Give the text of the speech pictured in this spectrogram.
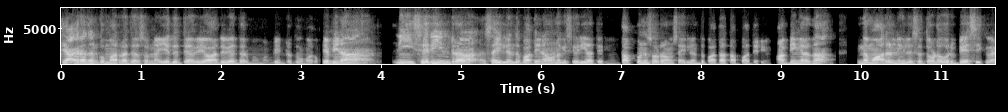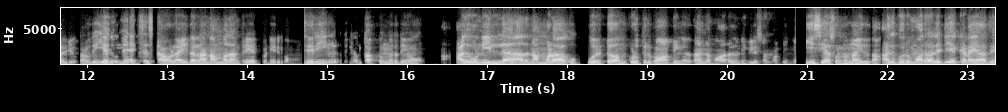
தியாகராஜன் குமார் ராஜா சொன்ன எது தேவையோ அதுவே தர்மம் அப்படின்றதும் வரும். எப்படின்னா நீ சரின்ற சைட்ல இருந்து பாத்தீங்கன்னா உனக்கு சரியா தெரியும். தப்புன்னு சொல்றவங்க சைட்ல இருந்து பார்த்தா தப்பா தெரியும். அப்படிங்கறதுதான் இந்த மாரல் நிகழ்ச்சத்தோட ஒரு பேசிக் வேல்யூ அதாவது எதுவுமே எக்ஸிஸ்ட் ஆகல. இதெல்லாம் நம்ம தான் கிரியேட் பண்ணிருக்கோம் சரிங்கிறதையும் தப்புங்கிறதையும் அது ஒண்ணு இல்ல அது நம்மளா ஒரு டேர்ம் கொடுத்துருக்கோம் அப்படிங்கிறது இந்த மாரல் நிகிலிசம் அப்படிங்கிறது ஈஸியா சொல்லணும்னா இதுதான். அதுக்கு ஒரு மொராலிட்டியே கிடையாது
